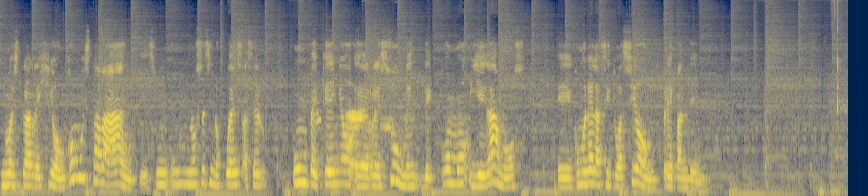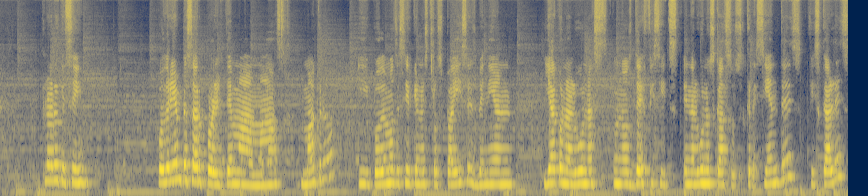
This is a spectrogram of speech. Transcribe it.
nuestra región? ¿Cómo estaba antes? no sé si nos puedes hacer un pequeño eh, resumen de cómo llegamos, eh, cómo era la situación pre-pandemia. Claro que sí. Podría empezar por el tema más macro y podemos decir que nuestros países venían ya con algunos unos déficits, en algunos casos crecientes, fiscales,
